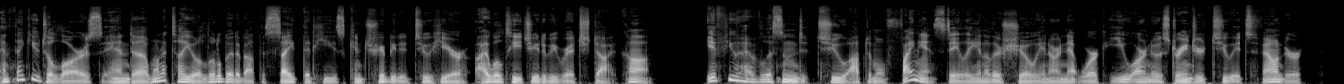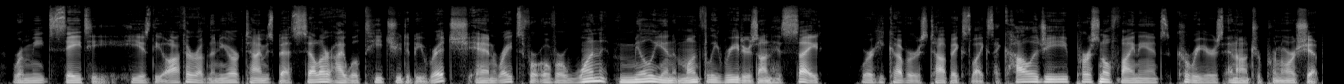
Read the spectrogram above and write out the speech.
And thank you to Lars. And uh, I want to tell you a little bit about the site that he's contributed to here, I will teach you to be rich.com. If you have listened to Optimal Finance Daily, another show in our network, you are no stranger to its founder, Ramit Sethi. He is the author of the New York Times bestseller, I Will Teach You to Be Rich, and writes for over 1 million monthly readers on his site, where he covers topics like psychology, personal finance, careers, and entrepreneurship.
